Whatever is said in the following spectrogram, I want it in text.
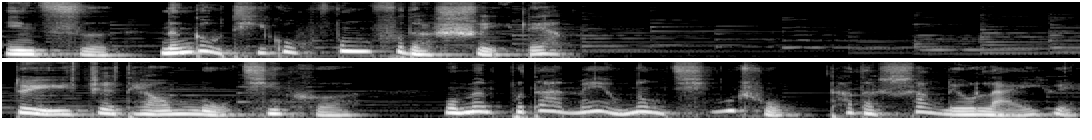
因此能够提供丰富的水量。对于这条母亲河，我们不但没有弄清楚它的上流来源，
